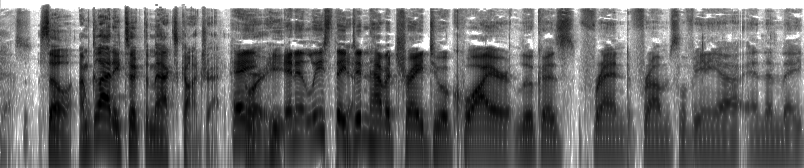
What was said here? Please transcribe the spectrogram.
Yes. so I'm glad he took the max contract. Hey, he, and at least they didn't have a trade to acquire Luka's friend from Slovenia, and then they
